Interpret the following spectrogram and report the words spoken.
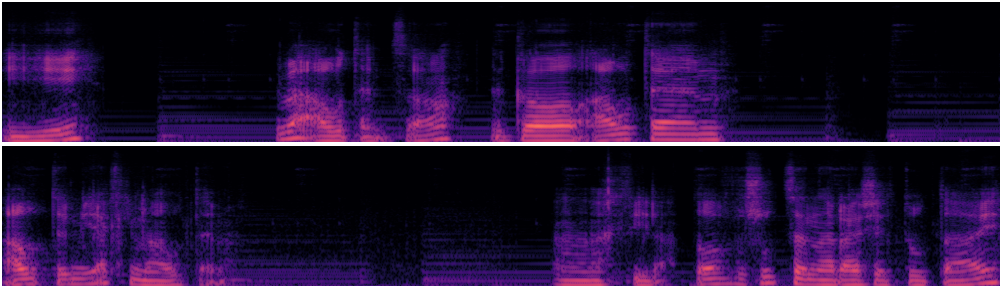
I... Chyba autem, co? Tylko autem... Autem, jakim autem? A, chwila, to wrzucę na razie tutaj.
